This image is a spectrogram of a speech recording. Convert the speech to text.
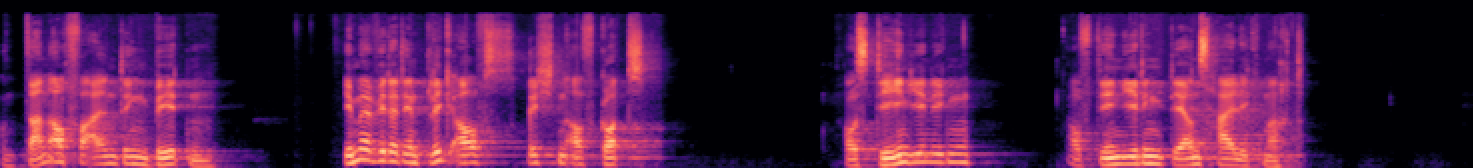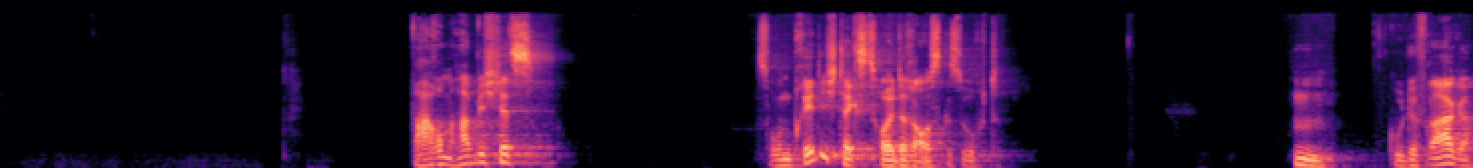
und dann auch vor allen Dingen beten. Immer wieder den Blick aufrichten auf Gott, aus denjenigen, auf denjenigen, der uns heilig macht. Warum habe ich jetzt so einen Predigtext heute rausgesucht? Hm, gute Frage.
